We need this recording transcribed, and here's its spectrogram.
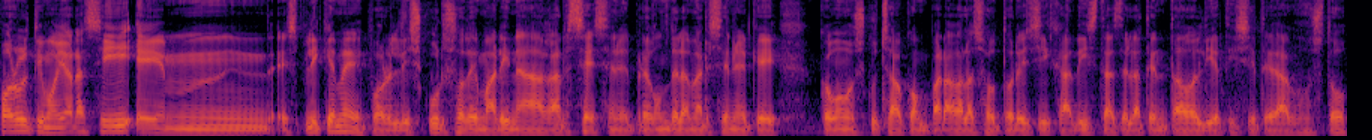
Por último, y ahora sí, em, explíqueme por el discurso de Marina Garcés en el pregón de la Merced, en el que, como hemos escuchado, comparaba a los autores yihadistas del atentado del 17 de agosto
